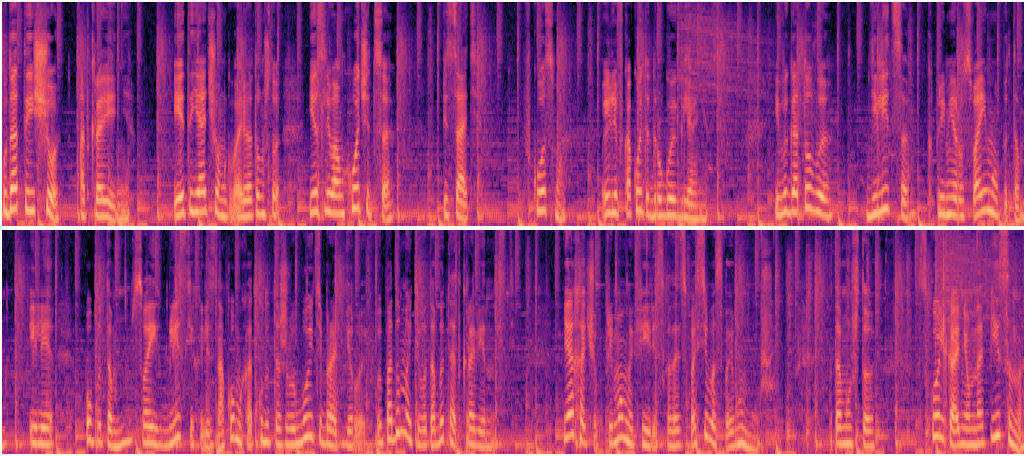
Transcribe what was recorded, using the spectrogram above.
куда ты еще откровение? И это я о чем говорю? О том, что если вам хочется писать в космос, или в какой-то другой глянец. И вы готовы делиться, к примеру, своим опытом или опытом своих близких или знакомых, откуда-то же вы будете брать героев. Вы подумайте вот об этой откровенности. Я хочу в прямом эфире сказать спасибо своему мужу, потому что сколько о нем написано.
